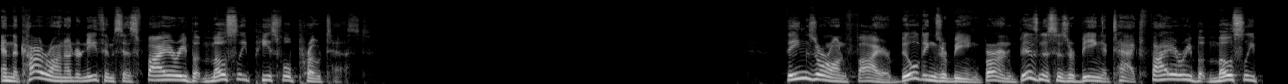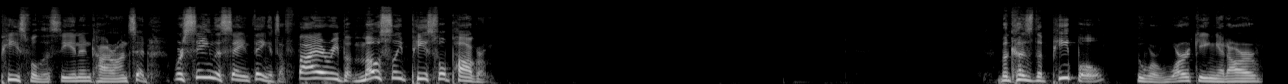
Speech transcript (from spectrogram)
And the chyron underneath him says fiery but mostly peaceful protest. Things are on fire, buildings are being burned, businesses are being attacked. Fiery but mostly peaceful, the CNN chyron said. We're seeing the same thing. It's a fiery but mostly peaceful pogrom. because the people who were working at our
